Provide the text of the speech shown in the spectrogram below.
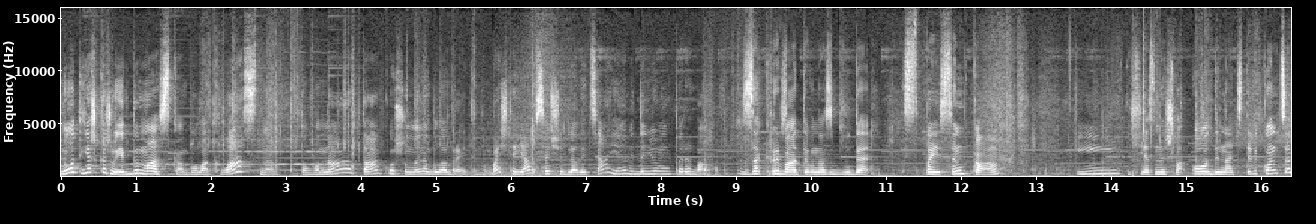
Ну, от я ж кажу, якби маска була класна, то вона також у мене була в рейтингу. Бачите, я все, що для лиця, я віддаю йому перевагу. Закривати у нас буде NK. І я знайшла 11 віконце.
